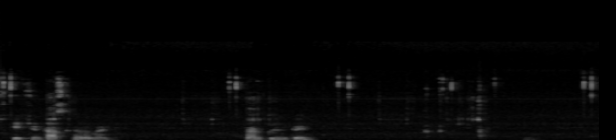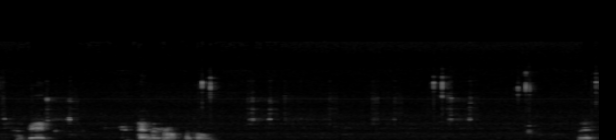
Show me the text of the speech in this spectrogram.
sketching task environment front plane पे। यहाँ पे एक रेक्टेंगल ड्रॉ करता हूँ। एक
